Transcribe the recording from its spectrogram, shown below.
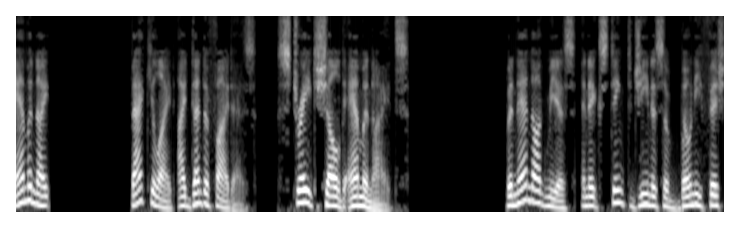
Ammonite Baculite identified as straight-shelled ammonites Bananogmius, an extinct genus of bony fish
